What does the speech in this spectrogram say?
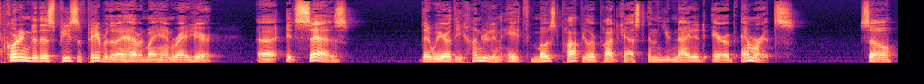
according to this piece of paper that I have in my hand right here, uh, it says that we are the 108th most popular podcast in the United Arab Emirates. So,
